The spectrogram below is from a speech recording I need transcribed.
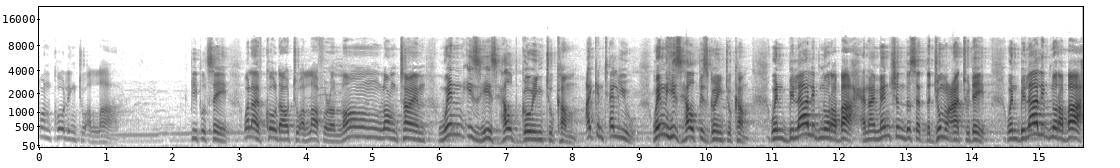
keep on calling to Allah. People say, Well, I've called out to Allah for a long, long time. When is His help going to come? I can tell you when His help is going to come. When Bilal ibn Rabah, and I mentioned this at the Jum'ah today, when Bilal ibn Rabah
